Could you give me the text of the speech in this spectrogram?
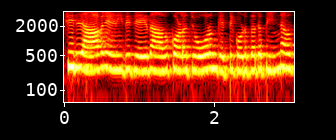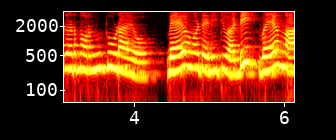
ഇച്ചിരി രാവിലെ എണീറ്റ് ചെയ്ത് അവക്കുള്ള ചോറും കെട്ടിക്കൊടുത്തിട്ട് പിന്നെ അവക്ക് കിടന്ന് ഉറങ്ങിക്കൂടായോ? വേഗം അങ്ങോട്ട് എണീറ്റു അടി വേഗം വാ.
